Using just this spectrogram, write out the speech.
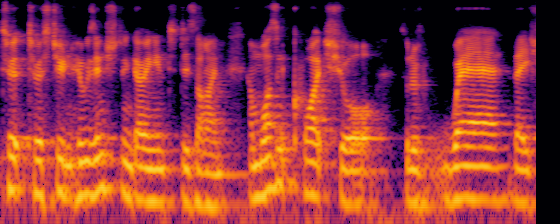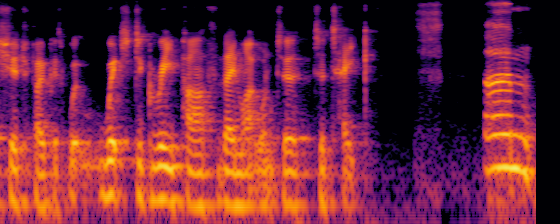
to, to a student who was interested in going into design and wasn't quite sure sort of where they should focus, wh- which degree path they might want to, to take? Um,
